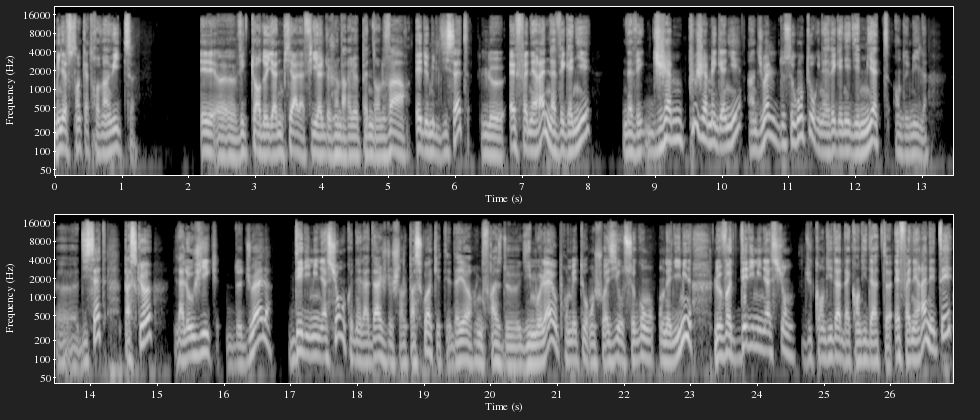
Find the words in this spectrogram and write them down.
1988 et euh, victoire de Yann Pia, la filleule de Jean-Marie Le Pen dans le Var, et 2017, le FNRN n'avait gagné, n'avait jamais, plus jamais gagné un duel de second tour. Il avait gagné des miettes en 2017 parce que la logique de duel d'élimination. On connaît l'adage de Charles Pasqua, qui était d'ailleurs une phrase de Guy Mollet. Au premier tour, on choisit, au second, on élimine. Le vote d'élimination du candidat, de la candidate FNRN était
